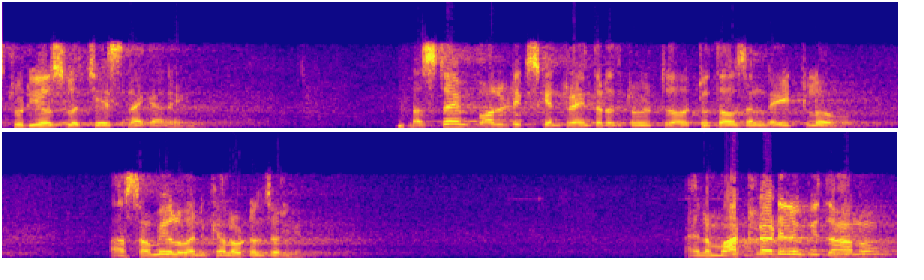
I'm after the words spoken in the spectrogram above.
స్టూడియోస్లో చేసినా కానీ ఫస్ట్ టైం పాలిటిక్స్కి ఎంటర్ అయిన తర్వాత టూ టూ థౌజండ్ ఎయిట్లో ఆ సమయంలో ఆయన కలవటం జరిగింది. ఆయన మాట్లాడిన విధానం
